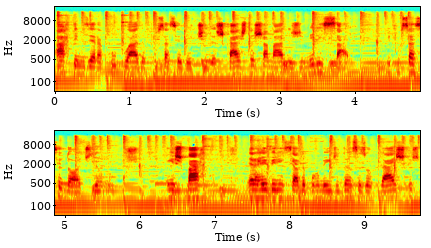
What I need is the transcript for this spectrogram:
Ártemis era cultuada por sacerdotisas castas chamadas de Melissai e por sacerdotes eunucos. Em Esparta, era reverenciada por meio de danças orgásticas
